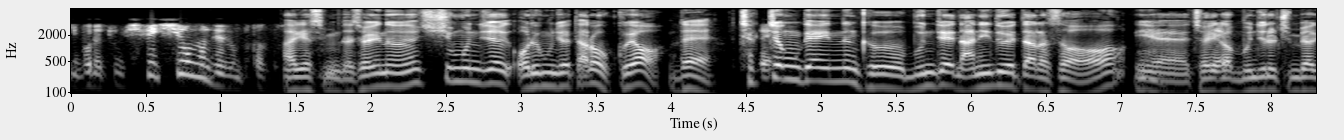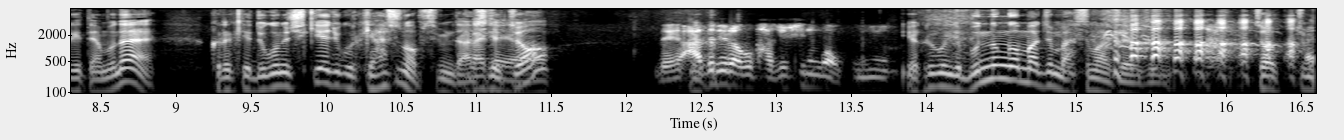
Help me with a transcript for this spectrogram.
이번에 좀 쉬, 쉬운 문제 좀 부탁드립니다. 알겠습니다. 저희는 쉬운 문제, 어려운 문제 따로 없고요. 네. 책정되어 있는 그 문제 난이도에 따라서 음. 예, 저희가 네. 문제를 준비하기 때문에 그렇게 누구는 쉽게 해주고 그렇게 할 수는 없습니다. 아시겠죠? 맞아요. 네, 아들이라고 봐주시는 거 없군요. 예, 그리고 이제 묻는 것만 좀 말씀하세요. 저 좀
